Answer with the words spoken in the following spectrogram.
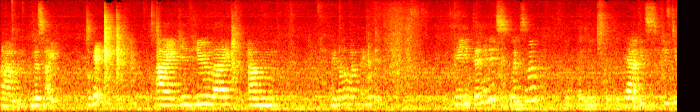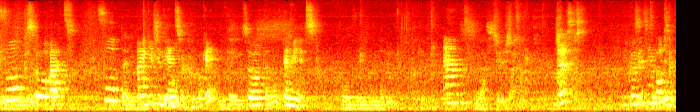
um, the slide. Okay? I give you like um, I don't know what time it is. Maybe 10 minutes maximum? Yeah, it's 54, so at 4 I give you the answer, okay? So 10 minutes. Constitution. Just because it's important.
